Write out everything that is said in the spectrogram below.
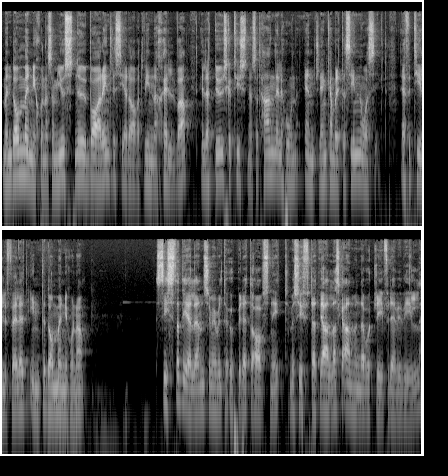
Men de människorna som just nu bara är intresserade av att vinna själva eller att du ska tystna så att han eller hon äntligen kan berätta sin åsikt är för tillfället inte de människorna. Sista delen som jag vill ta upp i detta avsnitt med syfte att vi alla ska använda vårt driv för det vi vill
